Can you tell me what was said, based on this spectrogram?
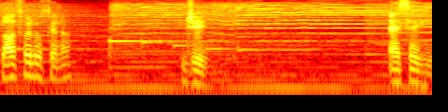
क्लास फेलो थे ना? जी। ऐसे ही।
